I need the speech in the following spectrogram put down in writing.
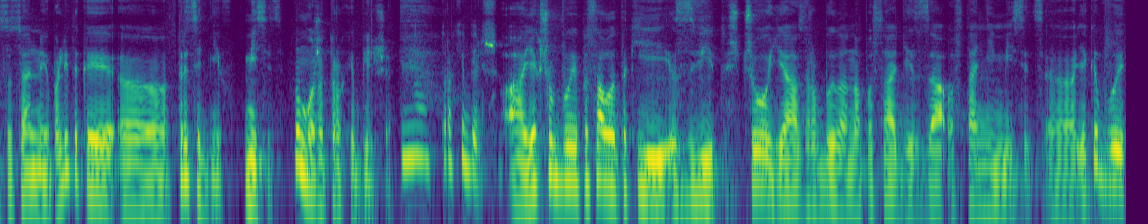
соціальної політики е, 30 днів, місяць, ну може трохи більше. Ну, трохи більше. А якщо б ви писали такий звіт, що я зробила на посаді за останній місяць, е, який б ви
